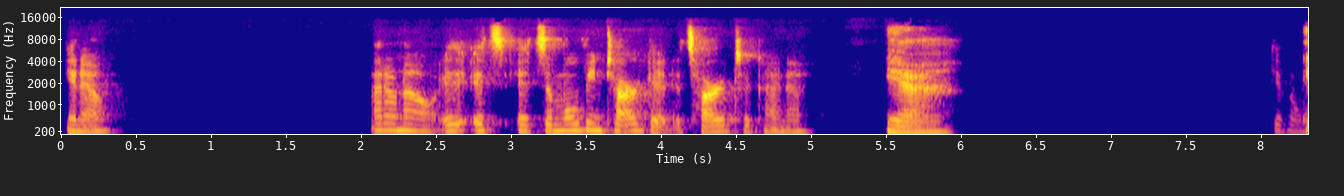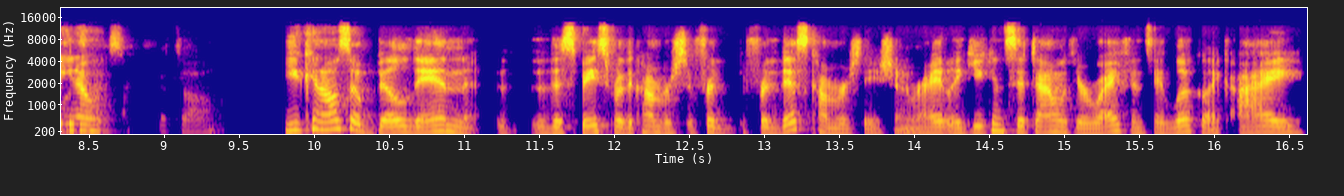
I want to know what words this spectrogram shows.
you know i don't know it, it's it's a moving target it's hard to kind of Yeah. give You know, it's all you can also build in the space for the conversation for for this conversation right like you can sit down with your wife and say look like i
